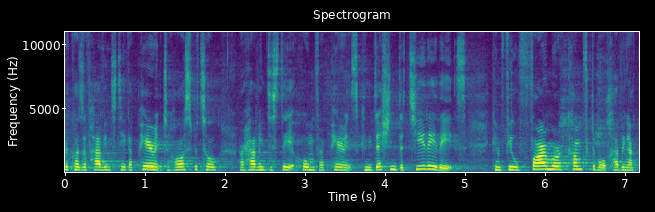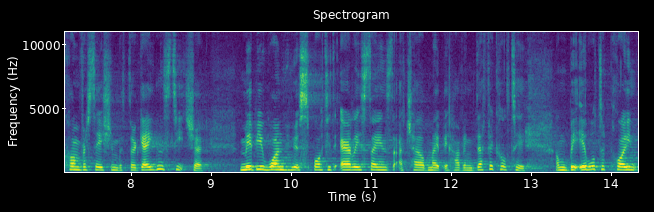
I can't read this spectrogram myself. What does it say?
because of having to take a parent to hospital or having to stay at home for a parent's condition deteriorates can feel far more comfortable having a conversation with their guidance teacher, maybe one who has spotted early signs that a child might be having difficulty and will be able to point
